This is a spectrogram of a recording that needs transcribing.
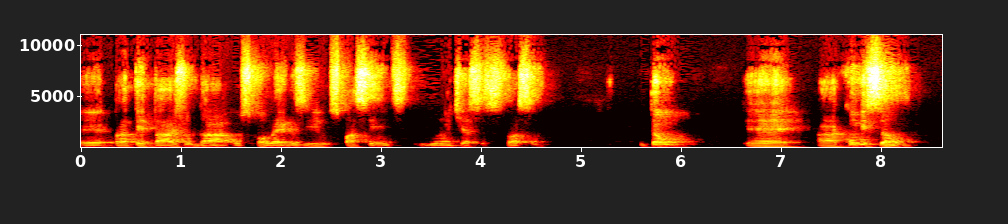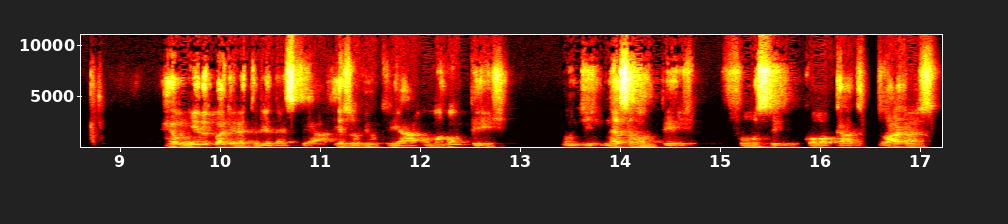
é, para tentar ajudar os colegas e os pacientes durante essa situação. Então, é, a comissão, reunida com a diretoria da SPA, resolveu criar uma homepage, onde nessa homepage fossem colocados vários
